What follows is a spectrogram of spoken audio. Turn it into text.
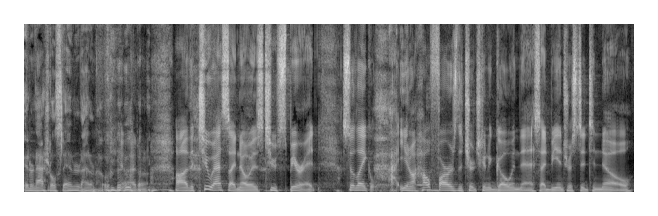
International standard. I don't know. yeah, I don't know. Uh, the two S I know is two spirit. So like, you know, how far is the church going to go in this? I'd be interested to know,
